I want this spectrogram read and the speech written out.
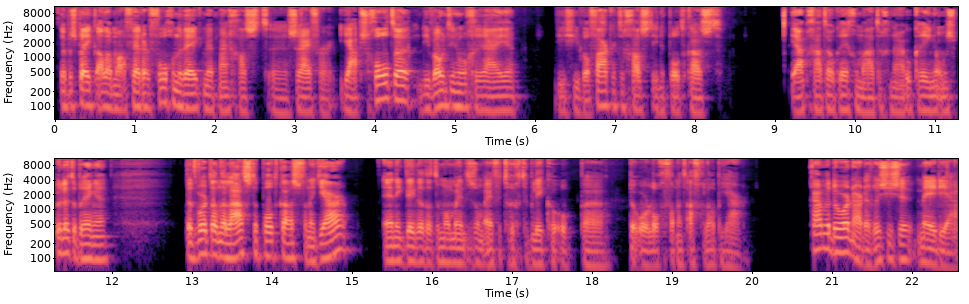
Dat bespreek ik allemaal verder volgende week met mijn gastschrijver uh, Jaap Scholten. Die woont in Hongarije. Die is hier wel vaker te gast in de podcast. Jaap gaat ook regelmatig naar Oekraïne om spullen te brengen. Dat wordt dan de laatste podcast van het jaar. En ik denk dat het een moment is om even terug te blikken op uh, de oorlog van het afgelopen jaar. Gaan we door naar de Russische media.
